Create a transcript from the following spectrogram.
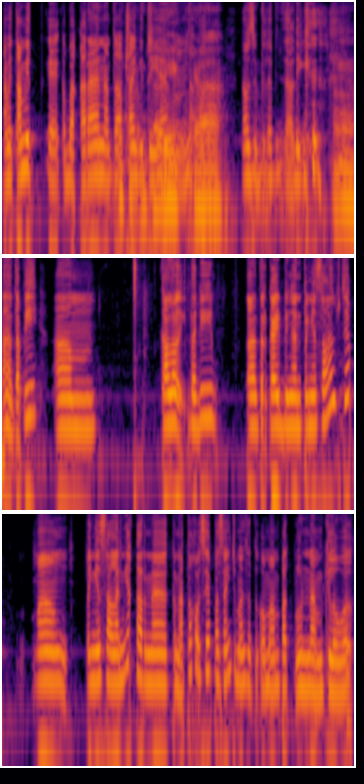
amit-amit uh, kayak kebakaran atau apa gitu ya. Hmm, ya. Nauzubillah bin zalik. Mm. nah, tapi um, kalau tadi uh, terkait dengan penyesalan setiap penyesalannya karena kenapa kok saya pasangnya cuma 1,46 kilowatt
